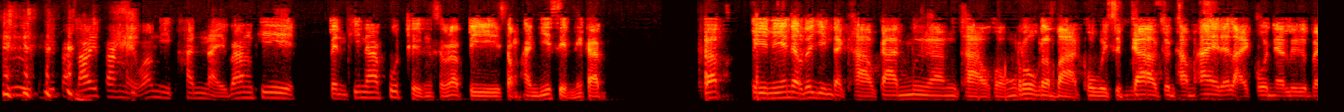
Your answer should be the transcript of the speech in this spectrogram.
พืชที่เล่าให้ฟังหน่อยว่ามีพันธุ์ไหนบ้างที่เป็นที่น่าพูดถึงสำหรับปี 2020 นี้ครับ ครับ ปีนี้เราได้ยินแต่ข่าวการเมืองข่าวของโรคระบาดโควิด -19 จนทำให้หลาย ๆ คนเนี่ยลืมไป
